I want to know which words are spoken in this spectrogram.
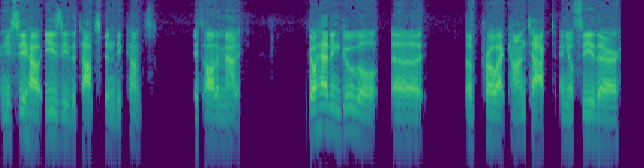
and you see how easy the topspin becomes. It's automatic. Go ahead and Google uh, a pro at contact, and you'll see their,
